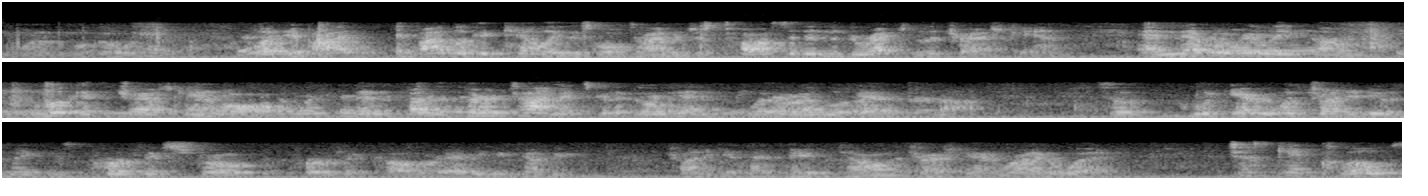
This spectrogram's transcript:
One of them will go in. But if I, if I look at Kelly this whole time and just toss it in the direction of the trash can, and never really, um, look at the trash can at all, then by the third time, it's gonna go in whether I look at it or not. So what everyone's trying to do is make this perfect stroke, the perfect color, everything's gonna be, trying to get that paper towel in the trash can right away. Just get close,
